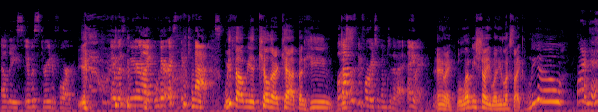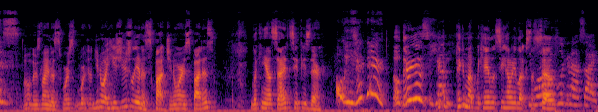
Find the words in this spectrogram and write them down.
At least it was three to four. Yeah. It was. We were like, "Where is the cat?" We thought we had killed our cat, but he Well, just that was before we took him to the vet. Anyway, anyway. Well, let me show you what he looks like, Leo. Linus. Oh, there's Linus. Where's where, you know what? He's usually in a spot. Do you know where his spot is? Looking outside, see if he's there. Oh, he's right there. Oh, there he is. Pick, him, pick him up, Michaela. Let's see how he looks. He Let's was uh, looking outside.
